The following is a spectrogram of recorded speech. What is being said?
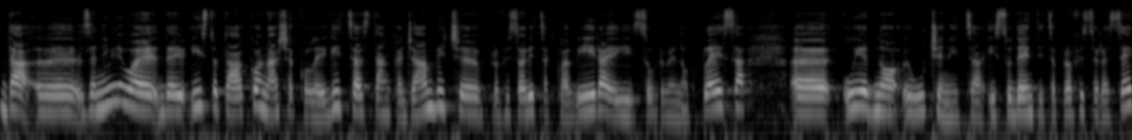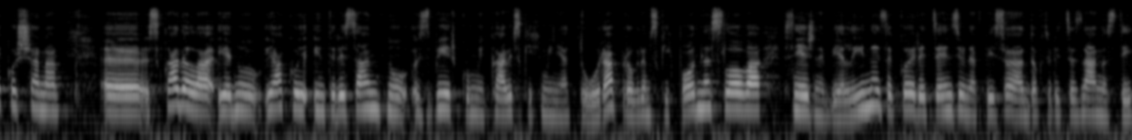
Da, e, zanimljivo je da je isto tako naša kolegica Stanka Đambić, e, profesorica klavira i suvremenog plesa, e, ujedno učenica i studentica profesora Sekošana, skladala jednu jako interesantnu zbirku klavirskih minijatura, programskih podnaslova, Snježne bijeline, za koju recenziju napisala doktorica znanosti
